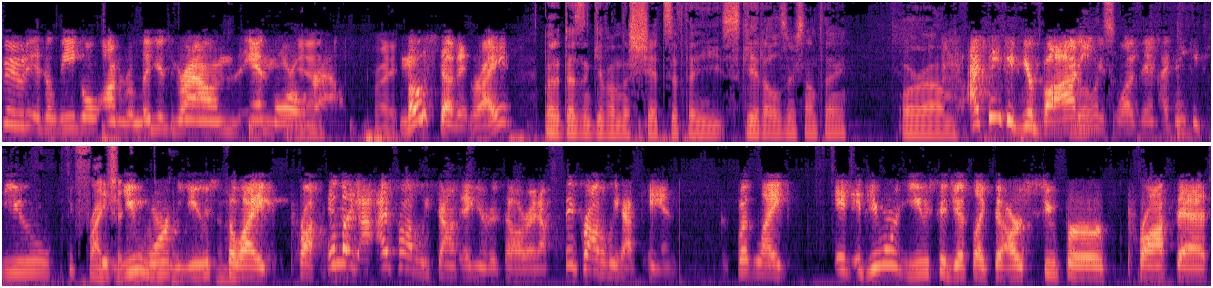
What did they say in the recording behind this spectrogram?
food is illegal on religious grounds and moral Yeah. grounds. Right. Most of it, right? But it doesn't give them the shits if they eat Skittles or something. Or um, I think if your body Well, just wasn't, I think if you I think fried if chicken. you weren't good, used you know. to like pro and like I, I probably sound ignorant as hell right now. They probably have cans, but like if, if you weren't used to just like the our super processed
